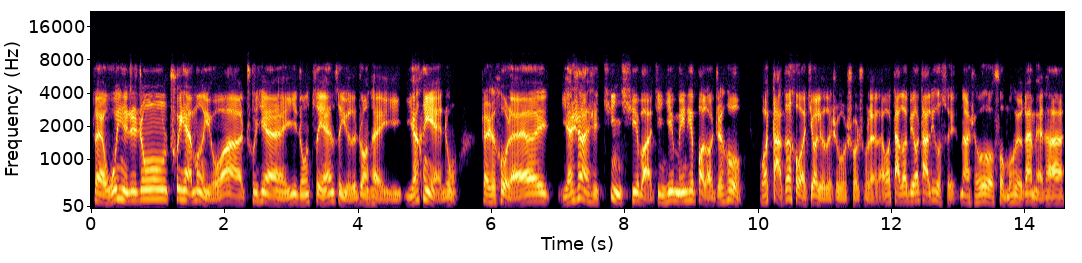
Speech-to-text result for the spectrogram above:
在无形之中出现梦游啊，出现一种自言自语的状态，也也很严重。这是后来也算是近期吧，近期媒体报道之后，我大哥和我交流的时候说出来了。我大哥比我大六岁，那时候父母会安排他。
